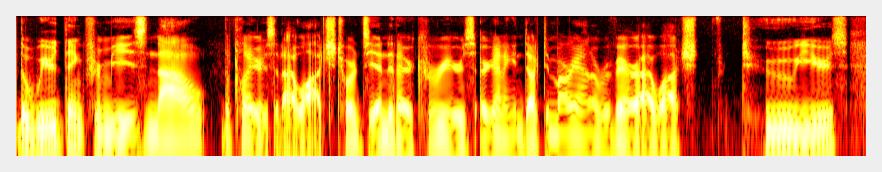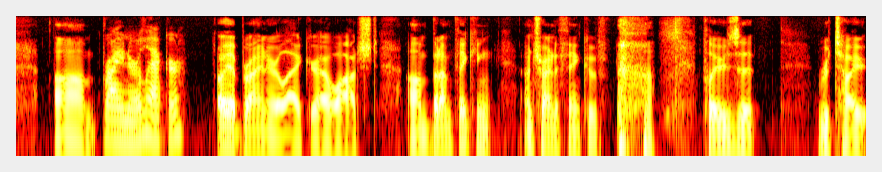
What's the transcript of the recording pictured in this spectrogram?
the weird thing for me is now the players that I watch towards the end of their careers are getting inducted. Mariano Rivera, I watched for two years. Brian Urlacher. Oh yeah, Brian Urlacher, I watched. Um, but I'm thinking, I'm trying to think of players that retire,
